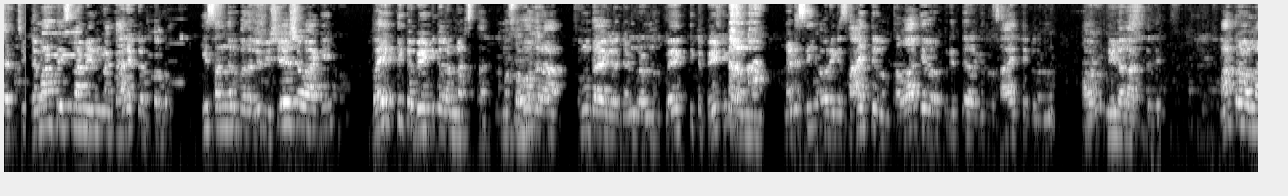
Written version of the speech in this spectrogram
ಚರ್ಚೆ, ಜಮಾತ್ ಇಸ್ಲಾಮಿಯನ್ನ ಕಾರ್ಯಕರ್ತರು ಈ ಸಂದರ್ಭದಲ್ಲಿ ವಿಶೇಷವಾಗಿ ವೈಯಕ್ತಿಕ ಭೇಟಿಗಳನ್ನು ನಡೆಸ್ತಾರೆ. ನಮ್ಮ ಸಹೋದರ ಸಮುದಾಯಗಳ ಜನರನ್ನು ವೈಯಕ್ತಿಕ ಭೇಟಿಗಳನ್ನು ನಡೆಸಿ ಅವರಿಗೆ ಸಾಹಿತ್ಯಗಳನ್ನು ಪ್ರವಾದಿಯವರ ಕುರಿತಾಗಿರುವ ಸಾಹಿತ್ಯಗಳನ್ನು ಅವರು ನೀಡಲಾಗ್ತದೆ. ಮಾತ್ರವಲ್ಲ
